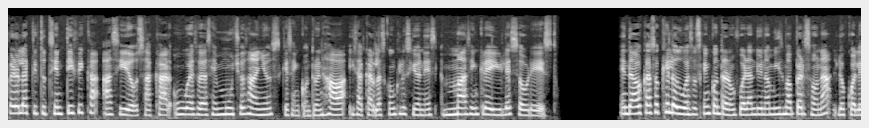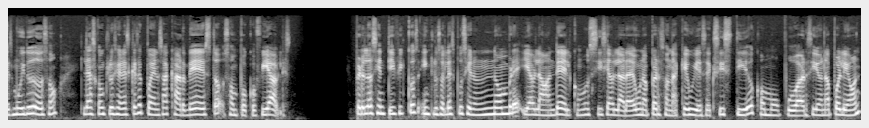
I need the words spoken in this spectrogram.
Pero la actitud científica ha sido sacar un hueso de hace muchos años que se encontró en Java y sacar las conclusiones más increíbles sobre esto. En dado caso que los huesos que encontraron fueran de una misma persona, lo cual es muy dudoso, las conclusiones que se pueden sacar de esto son poco fiables. Pero los científicos incluso les pusieron un nombre y hablaban de él como si se hablara de una persona que hubiese existido, como pudo haber sido Napoleón,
